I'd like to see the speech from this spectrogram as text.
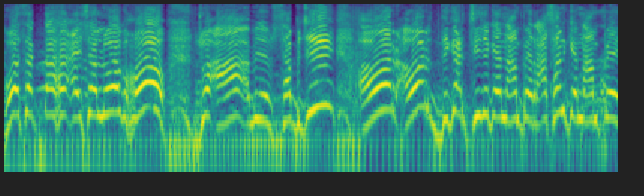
हो सकता है ऐसे लोग हो जो सब्ज़ी और और दिगर चीज़ के नाम पे, राशन के नाम पे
